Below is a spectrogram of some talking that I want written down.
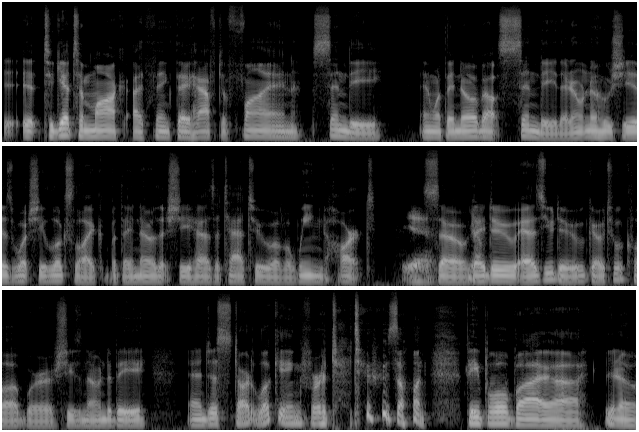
it, it, to get to Mok, I think they have to find Cindy. And what they know about Cindy, they don't know who she is, what she looks like, but they know that she has a tattoo of a winged heart. Yeah. So they do as you do, go to a club where she's known to be, and just start looking for tattoos on people by, uh, you know,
